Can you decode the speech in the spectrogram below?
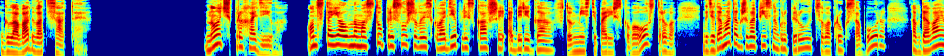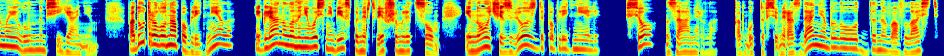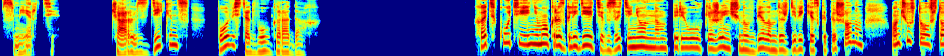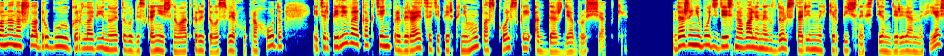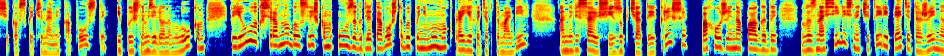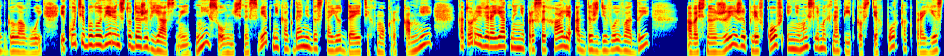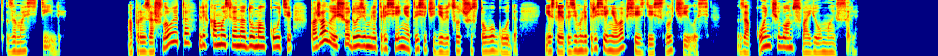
Глава двадцатая. Ночь проходила. Он стоял на мосту, прислушиваясь к воде, плескавшей о берега, в том месте Парижского острова, где дома так живописно группируются вокруг собора, обдаваемые лунным сиянием. Под утро луна побледнела и глянула на него с небес помертвевшим лицом, и ночи звезды побледнели. Все замерло, как будто все мироздание было отдано во власть смерти. Чарльз Диккенс «Повесть о двух городах». Хоть Кути и не мог разглядеть в затененном переулке женщину в белом дождевике с капюшоном, он чувствовал, что она нашла другую горловину этого бесконечного открытого сверху прохода и терпеливая, как тень, пробирается теперь к нему по скользкой от дождя брусчатке. Даже не будь здесь наваленных вдоль старинных кирпичных стен деревянных ящиков с кочанами капусты и пышным зеленым луком, переулок все равно был слишком узок для того, чтобы по нему мог проехать автомобиль, а нависающие зубчатые крыши, похожие на пагоды, возносились на 4-5 этажей над головой, и Кути был уверен, что даже в ясные дни солнечный свет никогда не достает до этих мокрых камней, которые, вероятно, не просыхали от дождевой воды, овощной жижи, плевков и немыслимых напитков с тех пор, как проезд замостили. А произошло это, легкомысленно думал Кути, пожалуй, еще до землетрясения 1906 года, если это землетрясение вообще здесь случилось. Закончил он свою мысль.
